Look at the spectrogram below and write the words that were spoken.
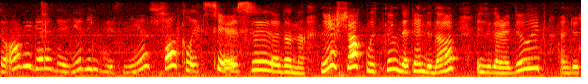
So all you gotta do using this new chocolate series, I don't know, new chocolate thing that ended up is you gotta do it and just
